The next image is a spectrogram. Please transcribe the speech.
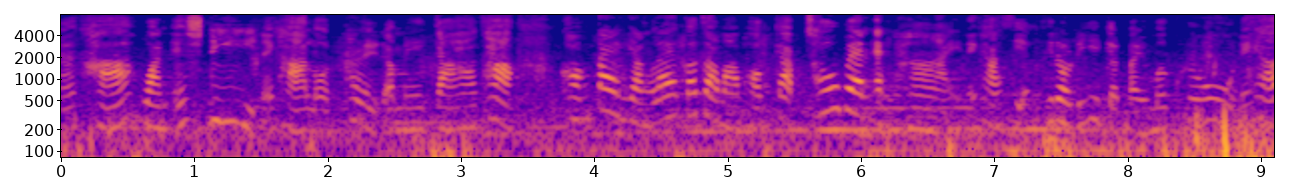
นะคะ1 HD นะคะรถผลิตอเมริกาค่ะ ของแต่งอย่างแรกก็จะมาพร้อมกับโชว์แวนแอนไฮนะคะ เสียงที่เราได้ยินกันไปเมื่อครู่นะคะ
